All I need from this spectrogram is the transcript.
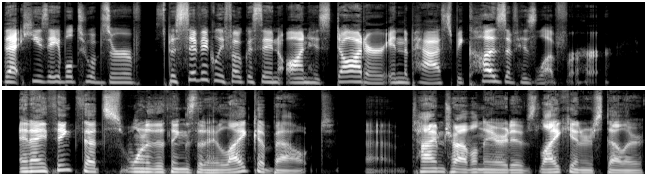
that he's able to observe specifically focus in on his daughter in the past because of his love for her. And i think that's one of the things that i like about uh, time travel narratives like Interstellar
